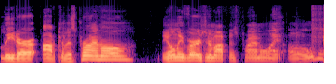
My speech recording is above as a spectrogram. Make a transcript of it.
Leader Optimus Primal. The only version of Optimus Primal I own.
